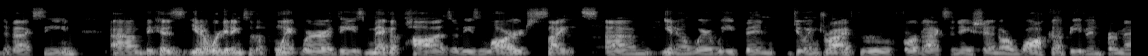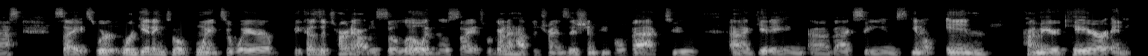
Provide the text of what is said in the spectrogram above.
the vaccine um, because you know we're getting to the point where these mega pods or these large sites, um, you know, where we've been doing drive-through for vaccination or walk-up even for mass sites, we're we're getting to a point to where because the turnout is so low in those sites, we're going to have to transition people back to uh, getting uh, vaccines, you know, in primary care and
